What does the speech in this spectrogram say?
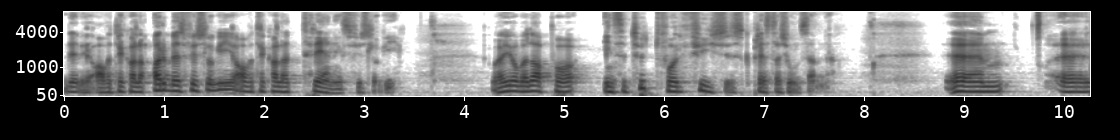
det vi av og til kaller arbeidsfysiologi, og av og til kaller treningsfysiologi. Og jeg jobber da på Institutt for fysisk prestasjonsevne. Um, uh,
